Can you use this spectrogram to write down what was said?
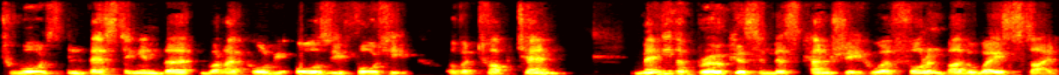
towards investing in the what I call the ALSI 40 or the top 10, many of the brokers in this country who have fallen by the wayside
